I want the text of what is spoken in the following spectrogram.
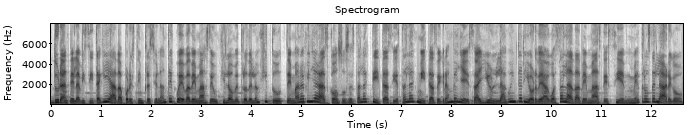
Durante la visita guiada por esta impresionante cueva de más de un kilómetro de longitud, te maravillarás con sus estalactitas y estalagmitas de gran belleza y un lago interior de agua salada de más de 100 metros de largo.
